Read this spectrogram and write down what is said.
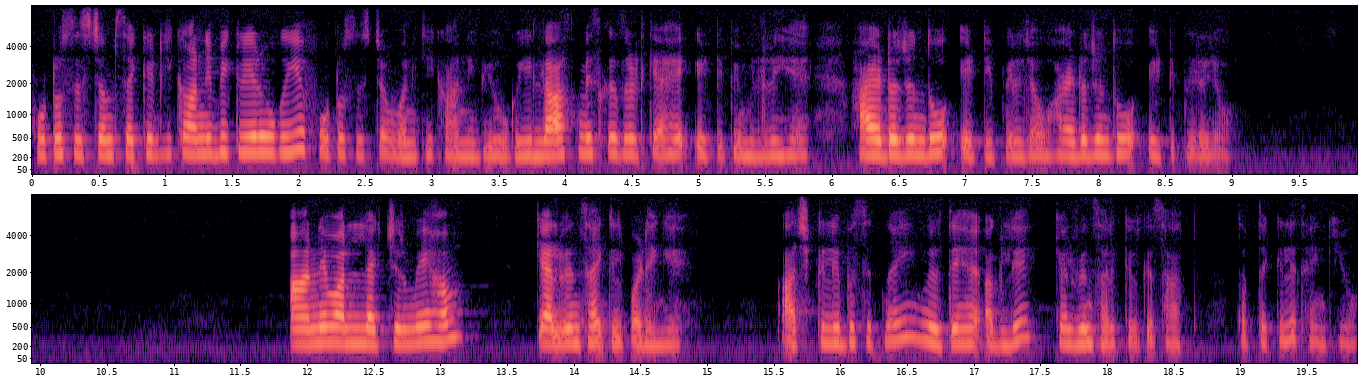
फ़ोटो सिस्टम सेकेंड की कहानी भी क्लियर हो गई है, फ़ोटो सिस्टम वन की कहानी भी हो गई लास्ट में इसका रिज़ल्ट क्या है? एटीपी मिल रही है। हाइड्रोजन दो एटीपी ले जाओ। हाइड्रोजन दो एटीपी ले जाओ। आने वाले लेक्चर में हम कैलविन साइकिल पढ़ेंगे। आज के लिए बस इतना ही। मिलते हैं अगले कैलविन साइकिल के साथ। तब तक के लिए थैंक यू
